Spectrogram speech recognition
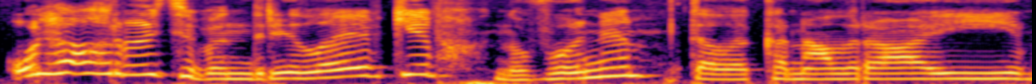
Ольга Гриців, Андрій Левків. Новини телеканал Раї.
